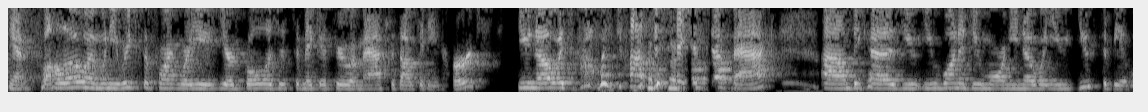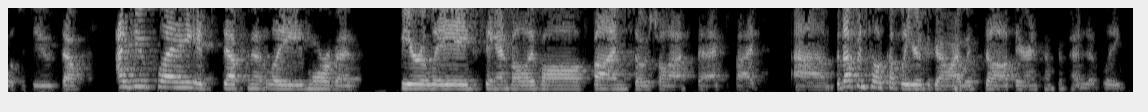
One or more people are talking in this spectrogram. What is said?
can't follow. And when you reach the point where you, your goal is just to make it through a match without getting hurt, you know it's probably time to take a step back um, because you you want to do more and you know what you used to be able to do. So I do play. It's definitely more of a beer league, sand volleyball, fun social aspect. But um, but up until a couple of years ago, I was still out there in some competitive leagues.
